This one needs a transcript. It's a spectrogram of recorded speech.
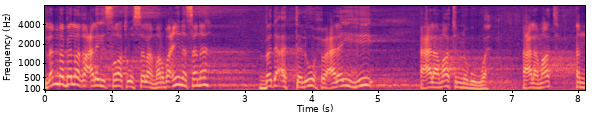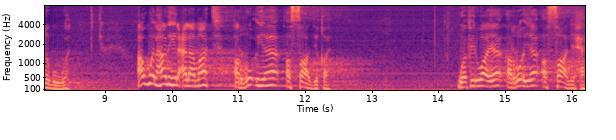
لما بلغ عليه الصلاة والسلام أربعين سنة بدأت تلوح عليه علامات النبوة علامات النبوة. أول هذه العلامات الرؤيا الصادقة وفي رواية الرؤيا الصالحة.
